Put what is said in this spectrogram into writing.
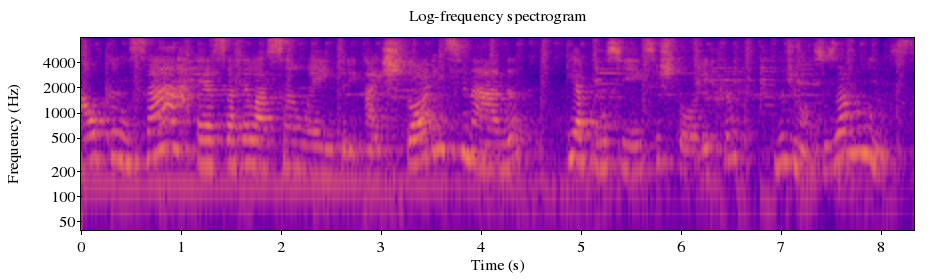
alcançar essa relação entre a história ensinada e a consciência histórica dos nossos alunos.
